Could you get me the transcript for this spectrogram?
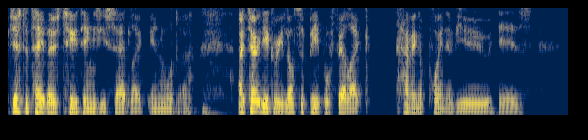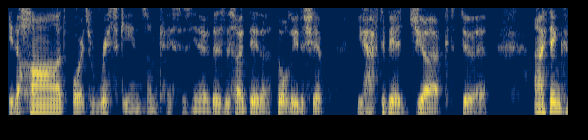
Just to take those two things you said, like in order, I totally agree. Lots of people feel like having a point of view is either hard or it's risky in some cases. You know, there's this idea that thought leadership, you have to be a jerk to do it. And I think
